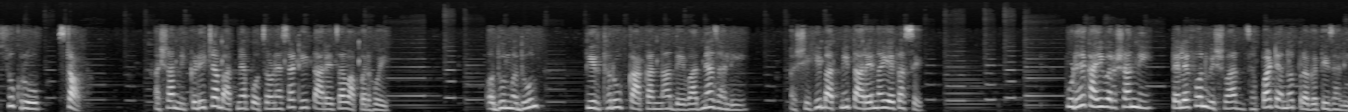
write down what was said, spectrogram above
सुखरूप. स्टॉप अशा निकडीच्या बातम्या पोचवण्यासाठी तारेचा वापर होई अधूनमधून तीर्थरूप काकांना देवाज्ञा झाली. अशी ही बातमी तारेनं येत असे. पुढे काही वर्षांनी टेलिफोन विश्वात झपाट्यानं प्रगती झाली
